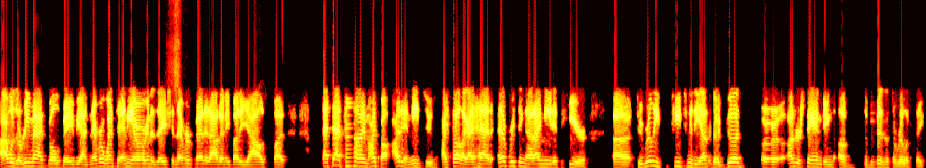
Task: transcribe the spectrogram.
I was a Remax Gold baby. I never went to any organization, never vetted out anybody else. But at that time, I felt I didn't need to. I felt like I had everything that I needed here uh, to really teach me the the good uh, understanding of the business of real estate.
